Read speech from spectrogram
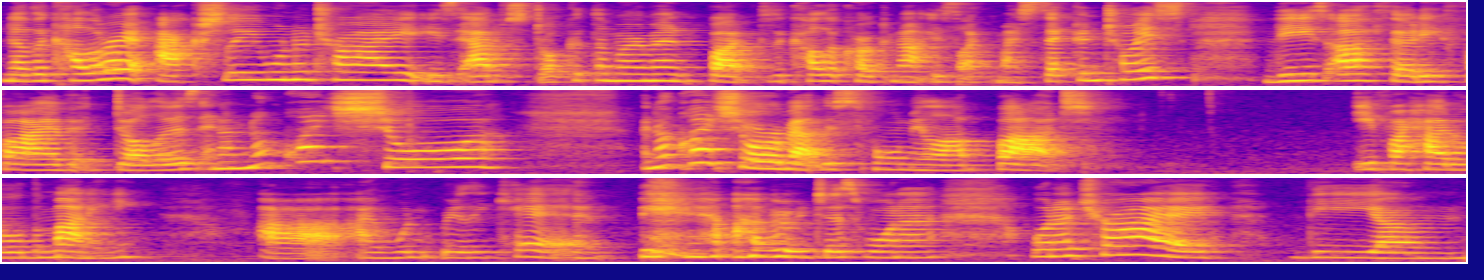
Now the color I actually want to try is out of stock at the moment, but the color Coconut is like my second choice. These are $35 and I'm not quite sure, I'm not quite sure about this formula, but if I had all the money, uh, I wouldn't really care. I would just wanna wanna try the um,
